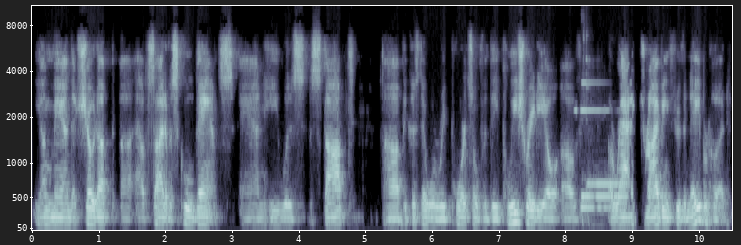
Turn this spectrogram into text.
young man that showed up uh, outside of a school dance, and he was stopped uh, because there were reports over the police radio of erratic driving through the neighborhood.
